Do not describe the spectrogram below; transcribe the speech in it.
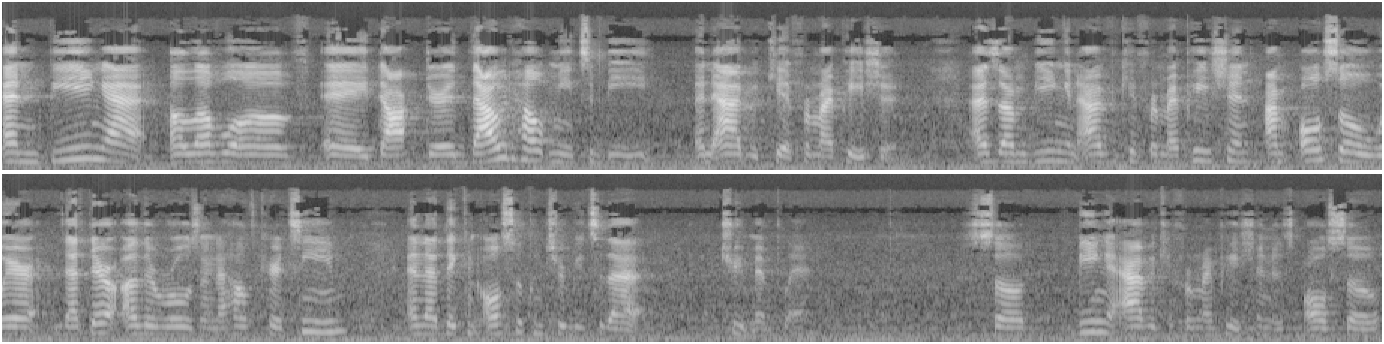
and being at a level of a doctor that would help me to be an advocate for my patient as i'm being an advocate for my patient i'm also aware that there are other roles in the healthcare team and that they can also contribute to that treatment plan so being an advocate for my patient is also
